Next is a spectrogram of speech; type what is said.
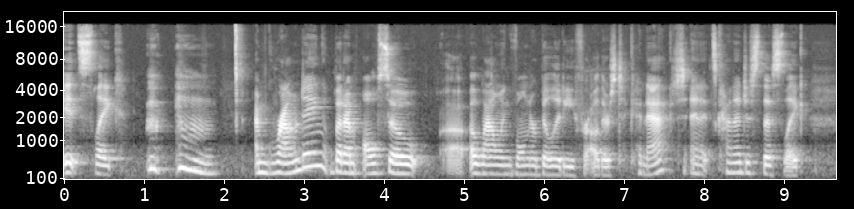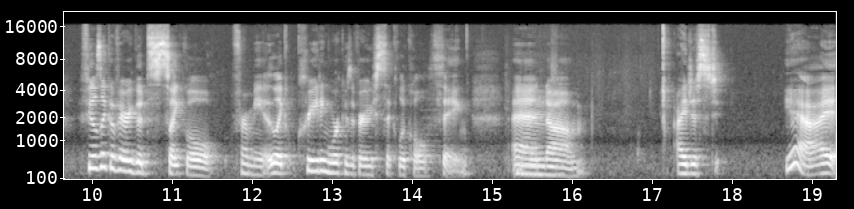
it's like I'm grounding but I'm also uh, allowing vulnerability for others to connect and it's kind of just this like feels like a very good cycle for me like creating work is a very cyclical thing and um i just yeah i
